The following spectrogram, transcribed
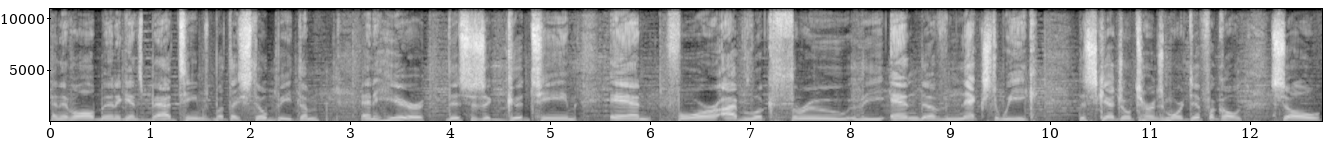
and they've all been against bad teams, but they still beat them. And here, this is a good team. And for I've looked through the end of next week the schedule turns more difficult. So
